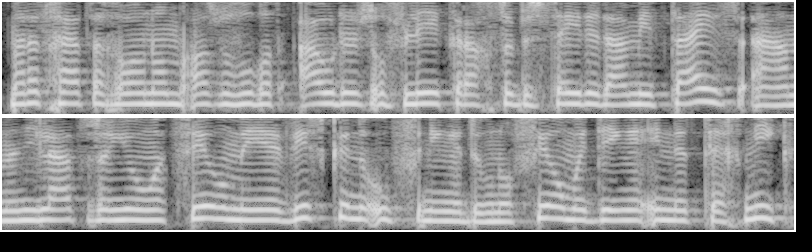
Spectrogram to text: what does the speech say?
Maar het gaat er gewoon om als bijvoorbeeld ouders of leerkrachten besteden daar meer tijd aan. En die laten zo'n jongen veel meer wiskundeoefeningen doen of veel meer dingen in de techniek.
